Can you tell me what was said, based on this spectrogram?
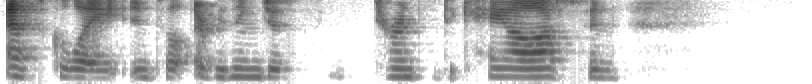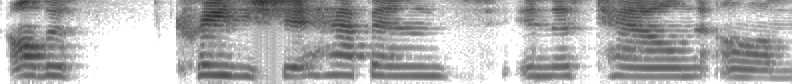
escalate until everything just turns into chaos and all this crazy shit happens in this town. Um,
